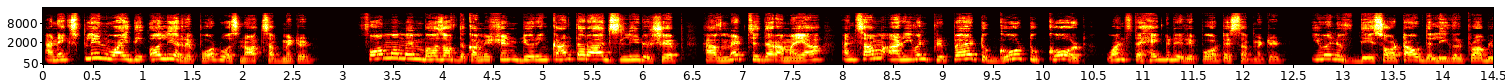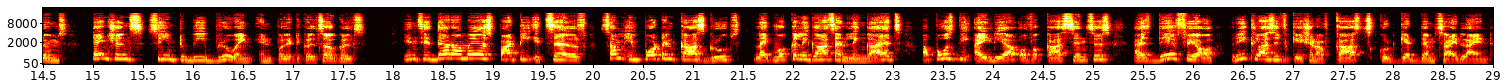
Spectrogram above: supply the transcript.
and explain why the earlier report was not submitted. Former members of the Commission during Kantharaj's leadership have met Siddaramaiah and some are even prepared to go to court once the Hegde report is submitted. Even if they sort out the legal problems, tensions seem to be brewing in political circles. In Siddaramaiah's party itself, some important caste groups like Vokkaligas and Lingayats oppose the idea of a caste census as they fear reclassification of castes could get them sidelined.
